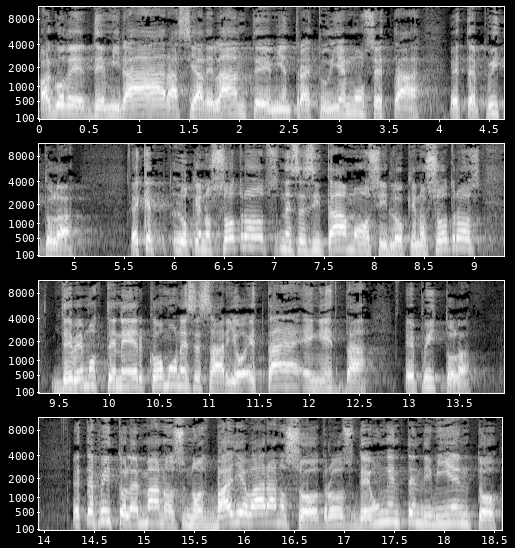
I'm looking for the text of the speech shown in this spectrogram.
algo de, mirar hacia adelante mientras estudiemos esta, esta epístola, es que lo que nosotros necesitamos y lo que nosotros debemos tener como necesario está en esta epístola. Esta epístola, hermanos, nos va a llevar a nosotros de un entendimiento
